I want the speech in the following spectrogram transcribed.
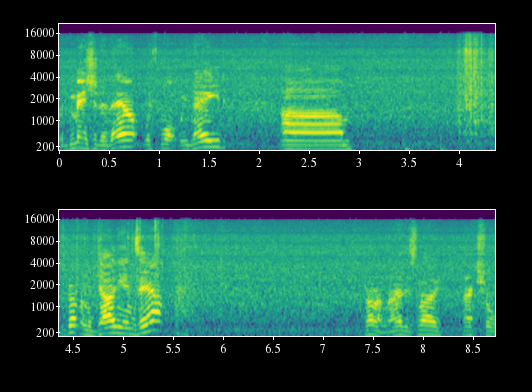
We've measured it out with what we need. Um, we've got the medallions out. I don't know, there's no actual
